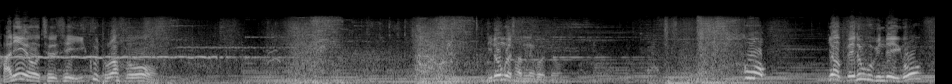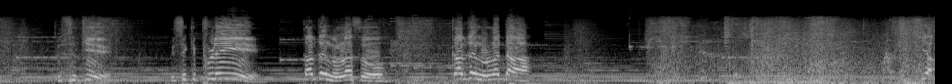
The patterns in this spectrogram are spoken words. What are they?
아니에요. 저, 제 이쿨 돌았어. 이런 걸 잡는 거죠. 오! 야, 매듭굽인데, 이거? 이 새끼. 이 새끼 플레이. 깜짝 놀랐어. 깜짝 놀랐다. 야!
